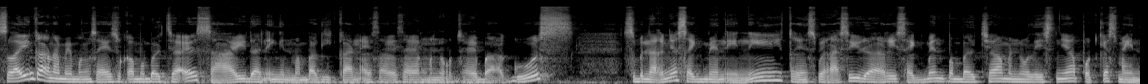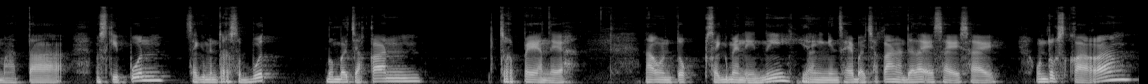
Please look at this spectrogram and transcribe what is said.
Selain karena memang saya suka membaca esai dan ingin membagikan esai-esai yang menurut saya bagus, sebenarnya segmen ini terinspirasi dari segmen pembaca menulisnya podcast Main Mata. Meskipun segmen tersebut membacakan cerpen ya. Nah untuk segmen ini yang ingin saya bacakan adalah esai-esai. Untuk sekarang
